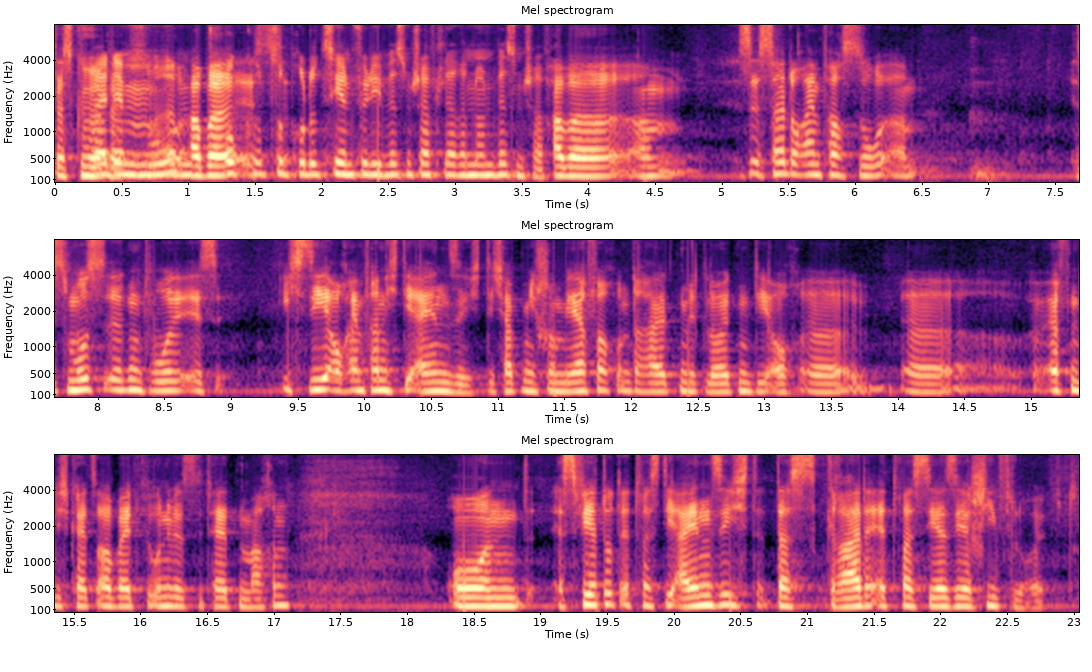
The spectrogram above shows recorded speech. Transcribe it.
das gehört bei dem dazu, ähm, aber Druck zu produzieren für die Wissenschaftlerinnen und Wissenschaftler. Aber ähm, es ist halt auch einfach so, ähm, es muss irgendwo, es, ich sehe auch einfach nicht die Einsicht. Ich habe mich schon mehrfach unterhalten mit Leuten, die auch äh, äh, Öffentlichkeitsarbeit für Universitäten machen. Und es fehlt dort etwas die Einsicht, dass gerade etwas sehr, sehr schief läuft.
